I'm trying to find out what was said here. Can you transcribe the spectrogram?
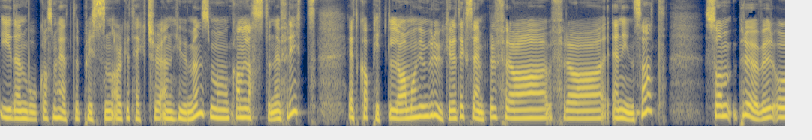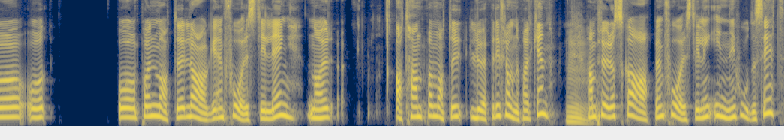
i den boka som heter Prison Architecture and Humans, som man kan laste ned fritt, et kapittel om, og hun bruker et eksempel fra, fra en innsatt som prøver å, å å, på en måte lage en forestilling når at han på en måte løper i Frognerparken. Mm. Han prøver å skape en forestilling inni hodet sitt,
